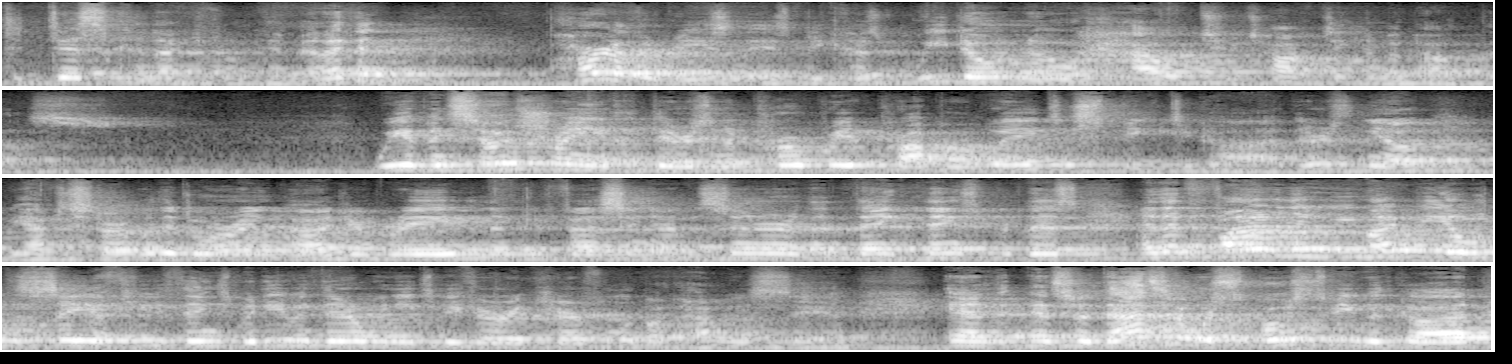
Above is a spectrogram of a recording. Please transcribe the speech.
to disconnect from Him. And I think part of the reason is because we don't know how to talk to Him about this. We have been so trained that there's an appropriate, proper way to speak to God. There's, you know, we have to start with adoring God, you're great, and then confessing I'm a sinner, and then thank, thanks for this, and then finally we might be able to say a few things, but even there we need to be very careful about how we say it. And, and so that's how we're supposed to be with God,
